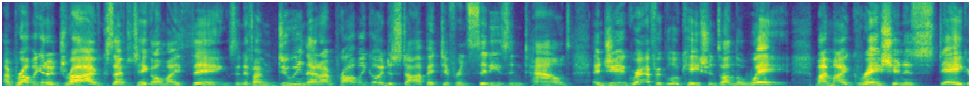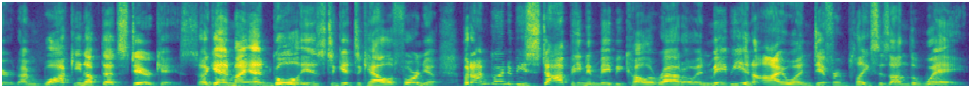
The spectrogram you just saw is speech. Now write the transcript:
I'm probably going to drive because I have to take all my things. And if I'm doing that, I'm probably going to stop at different cities and towns and geographic locations on the way. My migration is staggered. I'm walking up that staircase. Again, my end goal is to get to California, but I'm going to be stopping in maybe Colorado and maybe in Iowa and different places on the way.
